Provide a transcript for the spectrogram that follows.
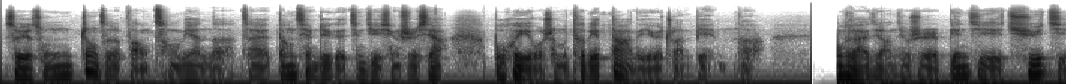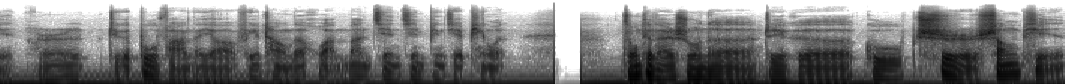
所以从政策方层面呢，在当前这个经济形势下，不会有什么特别大的一个转变啊。总体来讲，就是边际趋紧，而这个步伐呢要非常的缓慢渐进，并且平稳。总体来说呢，这个股市、商品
